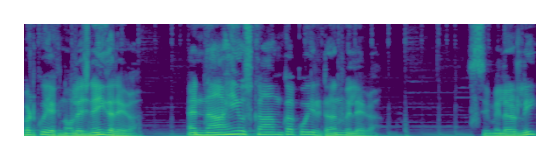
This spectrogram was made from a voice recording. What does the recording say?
बट कोई एक्नॉलेज नहीं करेगा एंड ना ही उस काम का कोई रिटर्न मिलेगा। सिमिलरली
